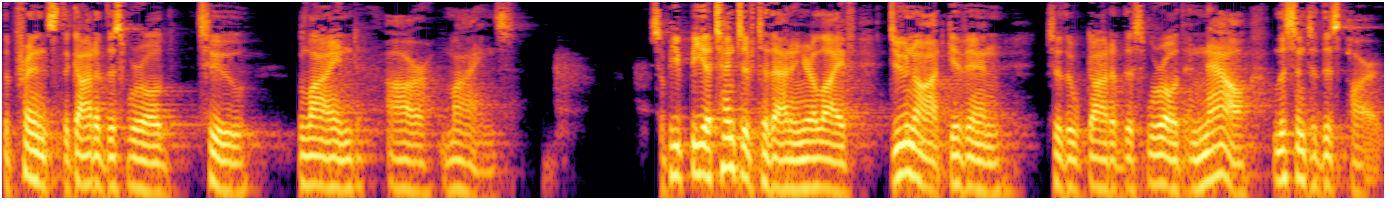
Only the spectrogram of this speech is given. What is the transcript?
the prince, the God of this world, to blind our minds. So be, be attentive to that in your life. Do not give in to the God of this world. And now listen to this part.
